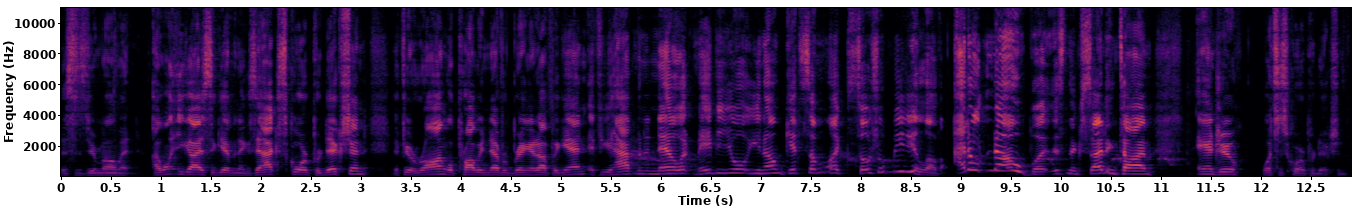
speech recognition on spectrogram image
This is your moment. I want you guys to give an exact score prediction. If you're wrong, we'll probably never bring it up again. If you happen to nail it, maybe you'll, you know, get some like social media love. I don't know, but it's an exciting time. Andrew, what's your score prediction?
